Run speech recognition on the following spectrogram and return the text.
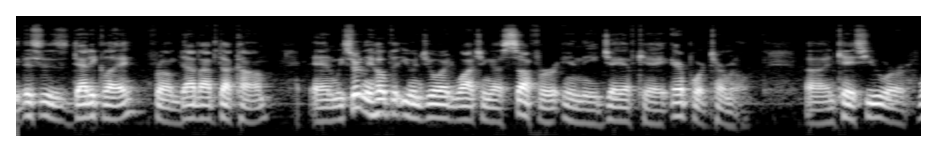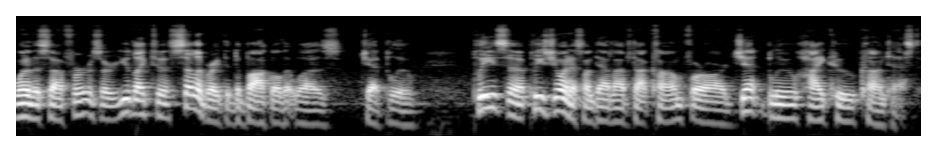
this is Daddy Clay from dadlabs.com, and we certainly hope that you enjoyed watching us suffer in the JFK airport terminal. Uh, in case you were one of the sufferers or you'd like to celebrate the debacle that was JetBlue, please, uh, please join us on dadlabs.com for our JetBlue Haiku contest.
